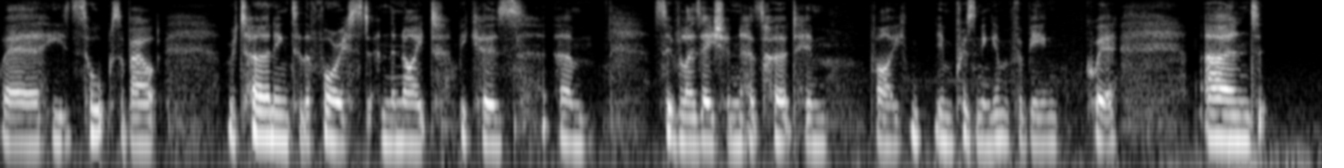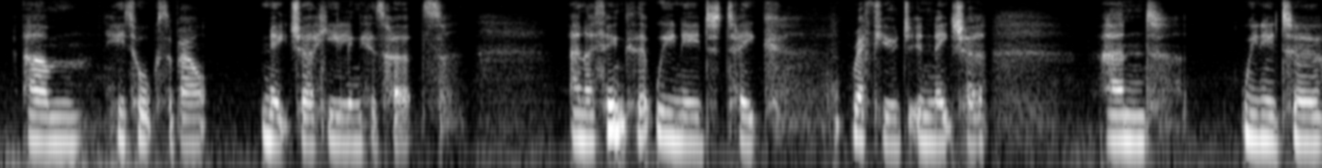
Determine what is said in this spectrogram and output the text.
where he talks about returning to the forest and the night because um, civilization has hurt him by imprisoning him for being queer. And um, he talks about nature healing his hurts. And I think that we need to take refuge in nature and we need to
